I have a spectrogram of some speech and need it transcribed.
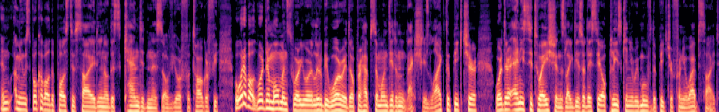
And I mean, we spoke about the positive side, you know, this candidness of your photography. But what about were there moments where you were a little bit worried, or perhaps someone didn't actually like the picture? Were there any situations like this, or they say, "Oh, please, can you remove the picture from your website"?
